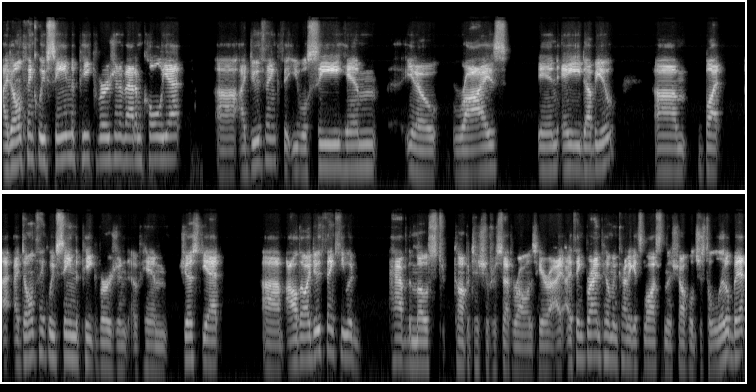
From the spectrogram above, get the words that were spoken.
I don't think we've seen the peak version of Adam Cole yet. Uh, I do think that you will see him, you know, rise in AEW, um, but I, I don't think we've seen the peak version of him just yet. Um, although I do think he would have the most competition for Seth Rollins here. I, I think Brian Pillman kind of gets lost in the shuffle just a little bit.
